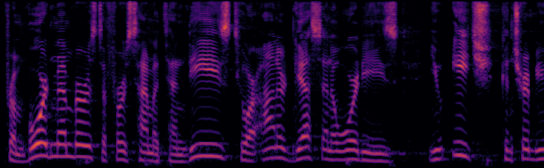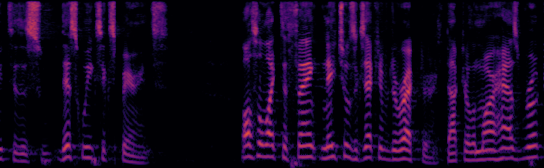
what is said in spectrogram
From board members to first time attendees to our honored guests and awardees, you each contribute to this, this week's experience. Also like to thank NACCHO's Executive Director, Dr. LaMar Hasbrouck,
